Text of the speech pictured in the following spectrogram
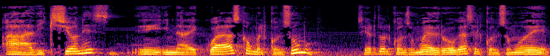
A adicciones eh, inadecuadas como el consumo, ¿cierto? El consumo de drogas, el consumo de,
